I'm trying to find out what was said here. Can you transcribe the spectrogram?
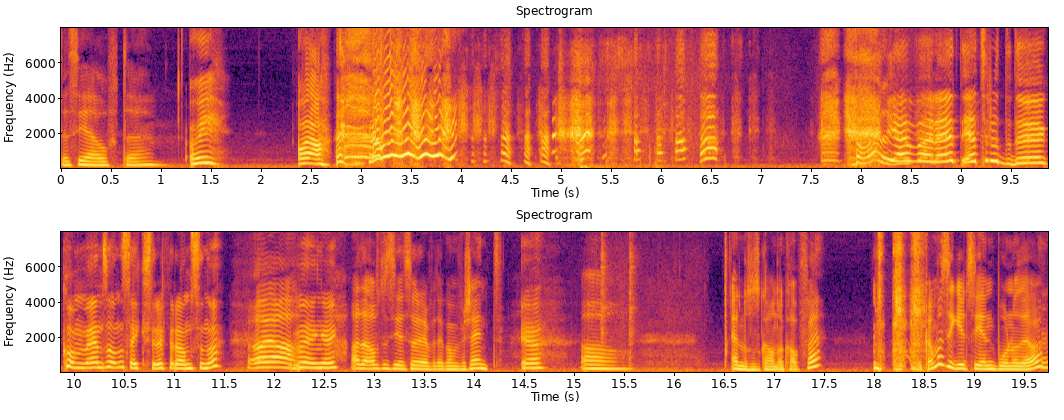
det sier jeg ofte. Oi. Å ja. Jeg bare, jeg trodde du kom med en sånn sexreferanse nå. Å ja. Med en gang. At jeg ofte sier sorry for at jeg kommer for sent. Ja. Åh. Er det noen som skal ha noe kaffe? Det kan man sikkert si i en porno, det òg.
